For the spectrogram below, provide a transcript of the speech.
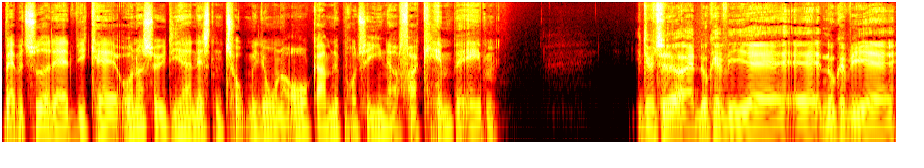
Hvad betyder det, at vi kan undersøge de her næsten 2 millioner år gamle proteiner fra kæmpeaben? Det betyder, at nu kan vi, øh, øh, nu kan vi øh,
